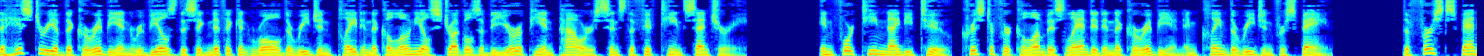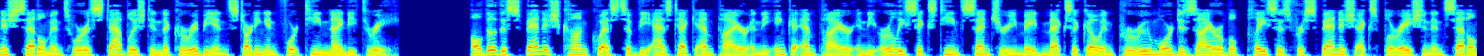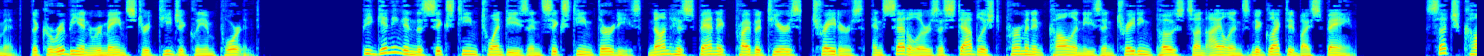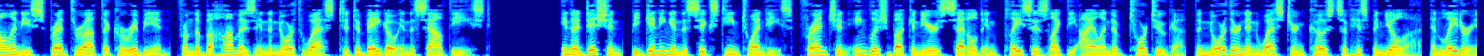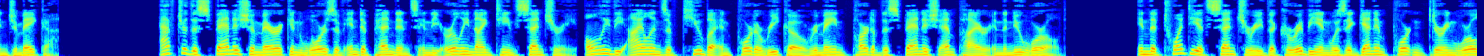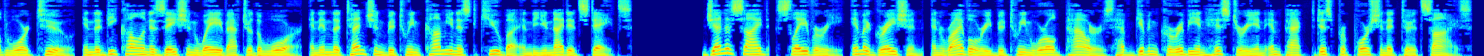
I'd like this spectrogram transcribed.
The history of the Caribbean reveals the significant role the region played in the colonial struggles of the European powers since the 15th century. In 1492, Christopher Columbus landed in the Caribbean and claimed the region for Spain. The first Spanish settlements were established in the Caribbean starting in 1493. Although the Spanish conquests of the Aztec Empire and the Inca Empire in the early 16th century made Mexico and Peru more desirable places for Spanish exploration and settlement, the Caribbean remained strategically important. Beginning in the 1620s and 1630s, non-Hispanic privateers, traders, and settlers established permanent colonies and trading posts on islands neglected by Spain. Such colonies spread throughout the Caribbean, from the Bahamas in the northwest to Tobago in the southeast. In addition, beginning in the 1620s, French and English buccaneers settled in places like the island of Tortuga, the northern and western coasts of Hispaniola, and later in Jamaica. After the Spanish–American Wars of Independence in the early 19th century, only the islands of Cuba and Puerto Rico remained part of the Spanish Empire in the New World. In the 20th century the Caribbean was again important during World War II, in the decolonization wave after the war, and in the tension between Communist Cuba and the United States. Genocide, slavery, immigration, and rivalry between world powers have given Caribbean history an impact disproportionate to its size.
